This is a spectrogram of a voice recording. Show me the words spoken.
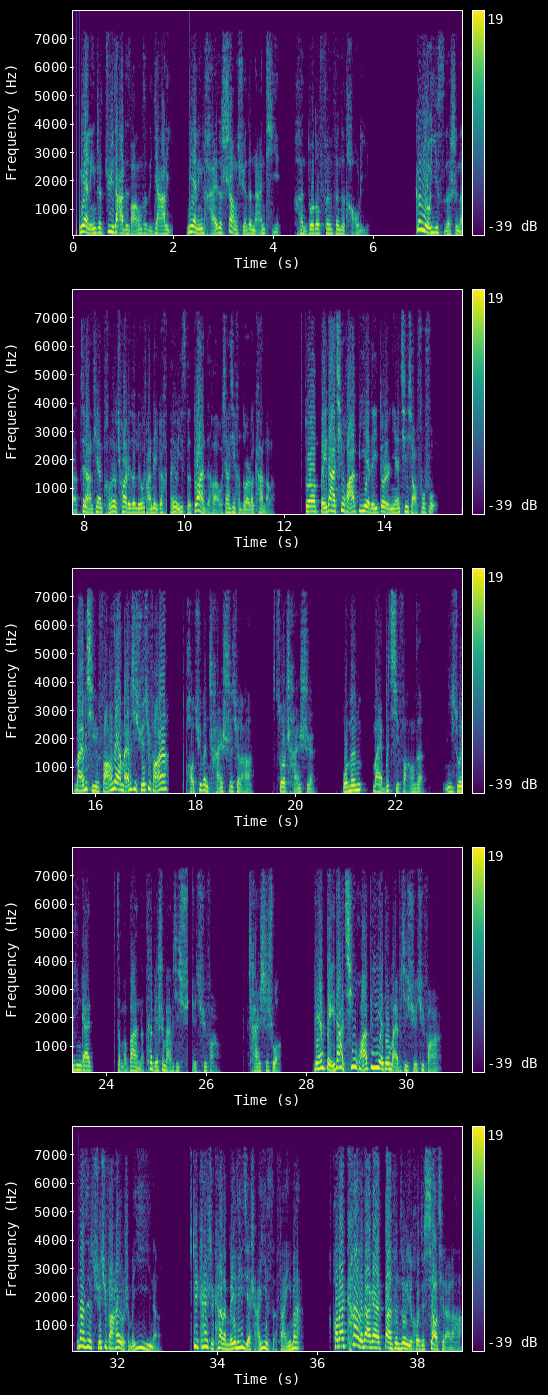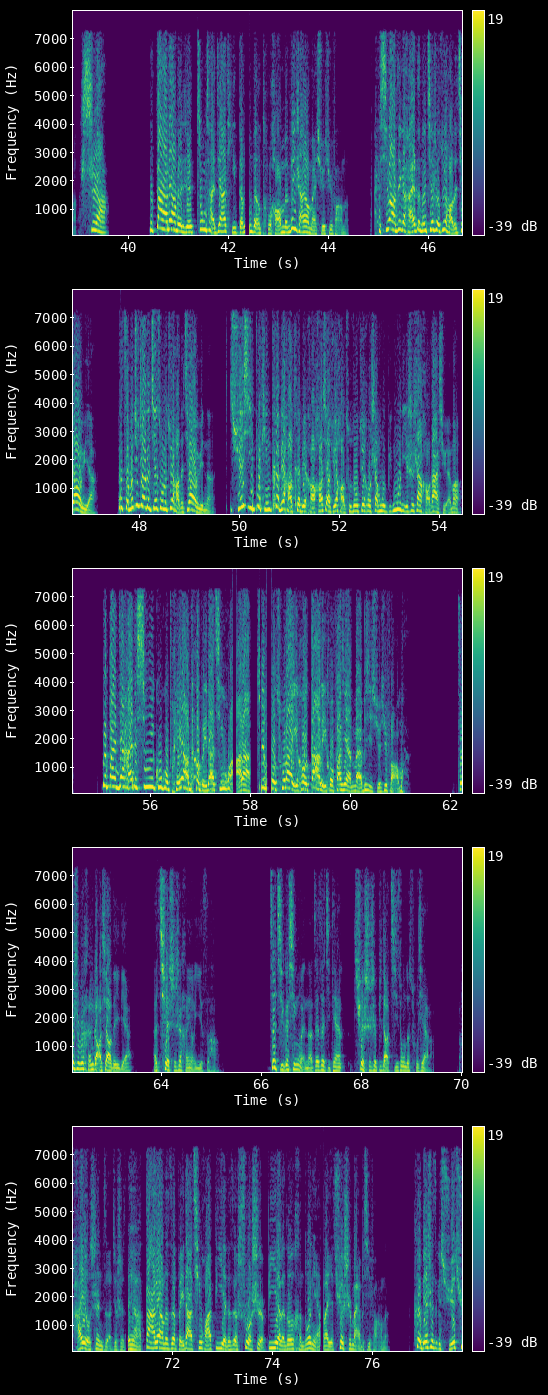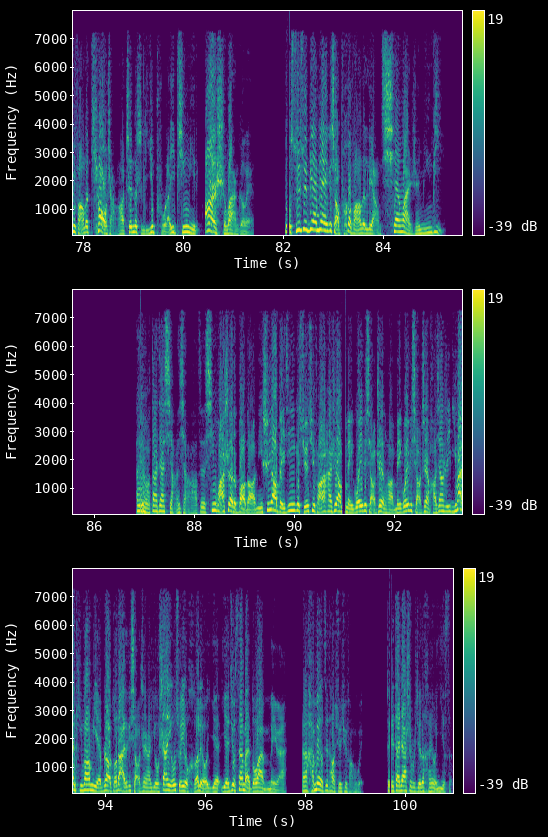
面临着巨大的房子的压力，面临孩子上学的难题，很多都纷纷的逃离。更有意思的是呢，这两天朋友圈里都流传着一个很有意思的段子哈，我相信很多人都看到了，说北大清华毕业的一对年轻小夫妇，买不起房子呀，买不起学区房呀，跑去问禅师去了哈，说禅师，我们买不起房子，你说应该？怎么办呢？特别是买不起学区房，禅师说，连北大清华毕业都买不起学区房，那这学区房还有什么意义呢？最开始看了没理解啥意思，反应慢，后来看了大概半分钟以后就笑起来了哈。是啊，那大量的人中产家庭等等土豪们为啥要买学区房呢？希望这个孩子能接受最好的教育啊。那怎么就叫做接受了最好的教育呢？学习不停，特别好，特别好，好小学，好初中，最后上目目的是上好大学嘛？那把人家孩子辛辛苦苦培养到北大清华了，最后出来以后，大了以后发现买不起学区房嘛？这是不是很搞笑的一点？呃，确实是很有意思哈。这几个新闻呢，在这几天确实是比较集中的出现了。还有甚者就是，哎呀，大量的这北大清华毕业的这硕士，毕业了都很多年了，也确实买不起房子。特别是这个学区房的跳涨啊，真的是离谱了，一平米二十万，各位，就随随便便一个小破房子两千万人民币。哎呦，大家想一想啊，这新华社的报道，你是要北京一个学区房，还是要美国一个小镇？哈，美国一个小镇好像是一万平方米，也不知道多大的一个小镇啊，有山有水有河流，也也就三百多万美元，但还没有这套学区房贵。所以大家是不是觉得很有意思？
